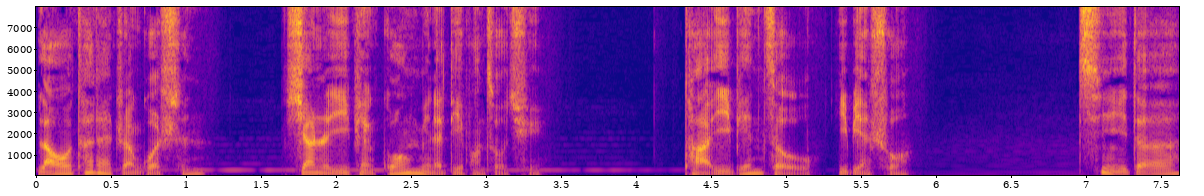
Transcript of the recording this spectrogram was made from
老太太转过身。向着一片光明的地方走去，他一边走一边说：“记得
